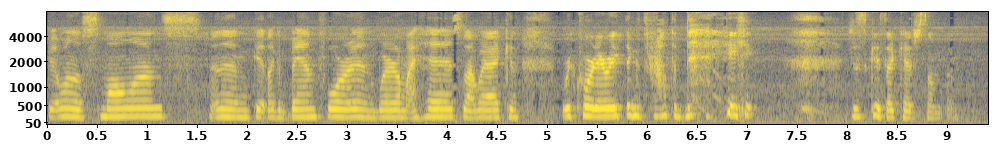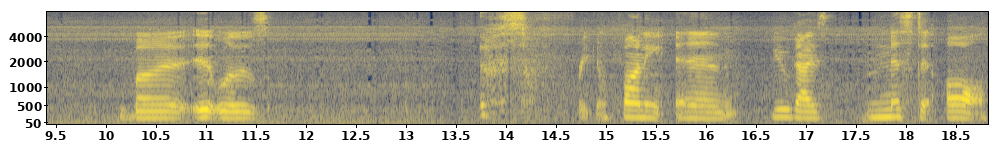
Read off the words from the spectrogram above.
Get one of those small ones and then get like a band for it and wear it on my head so that way I can record everything throughout the day. Just in case I catch something but it was, so freaking funny and you guys missed it all.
